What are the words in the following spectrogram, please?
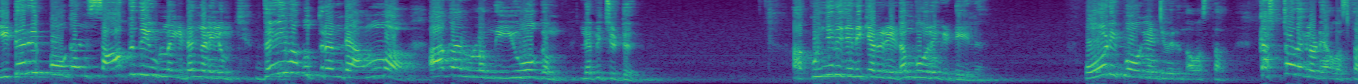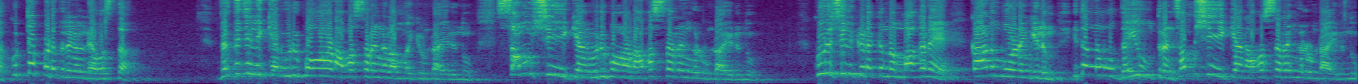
ഇടറിപ്പോകാൻ സാധ്യതയുള്ള ഇടങ്ങളിലും ദൈവപുത്രന്റെ അമ്മ ആകാനുള്ള നിയോഗം ലഭിച്ചിട്ട് ആ കുഞ്ഞിന് ജനിക്കാൻ ഒരു ഇടം പോലും കിട്ടിയില്ല. ഓടിപ്പോകേണ്ടി വരുന്ന അവസ്ഥ കഷ്ടതകളുടെ അവസ്ഥ കുറ്റപ്പെടുത്തലുകളുടെ അവസ്ഥ. വ്യതിചലിക്കാൻ ഒരുപാട് അവസരങ്ങൾ അമ്മയ്ക്കുണ്ടായിരുന്നു. സംശയിക്കാൻ ഒരുപാട് അവസരങ്ങൾ ഉണ്ടായിരുന്നു. കുരിശിൽ കിടക്കുന്ന മകനെ കാണുമ്പോഴെങ്കിലും ഇതാണോ ദൈവപുത്രൻ? സംശയിക്കാൻ അവസരങ്ങൾ ഉണ്ടായിരുന്നു.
